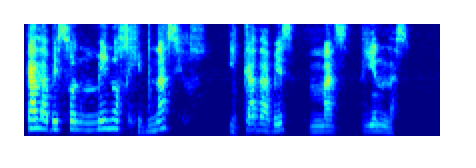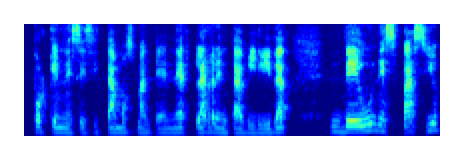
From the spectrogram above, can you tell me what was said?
cada vez son menos gimnasios y cada vez más tiendas, porque necesitamos mantener la rentabilidad de un espacio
